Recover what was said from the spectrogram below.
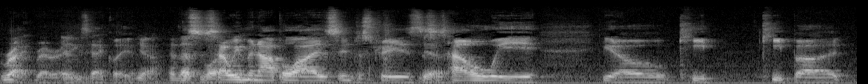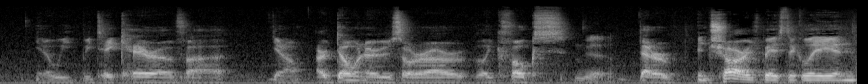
Right, right, right. And- exactly. Yeah, and this is why- how we monopolize industries. This Yeah. is how we, you know, keep keep. Uh, you know, we we take care of. Uh, you know, our donors or our like folks Yeah. that are in charge, basically, and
